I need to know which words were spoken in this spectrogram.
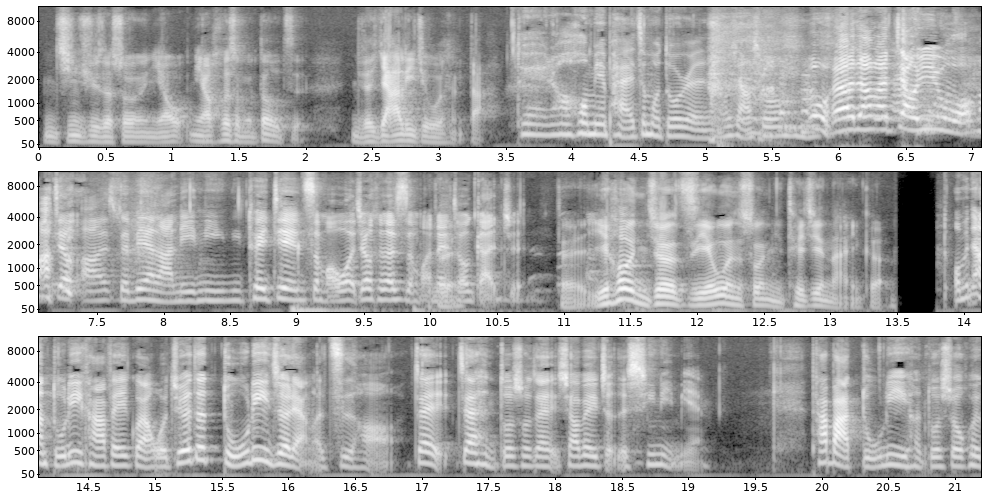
你进去的时候，你要你要喝什么豆子。你的压力就会很大。对，然后后面排这么多人，我想说，我要让他教育我嘛，就啊随便啦，你你你推荐什么我就喝什么那种感觉。对，以后你就直接问说你推荐哪一个。我们讲独立咖啡馆，我觉得“独立”这两个字哈，在在很多时候在消费者的心里面，他把独立很多时候会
